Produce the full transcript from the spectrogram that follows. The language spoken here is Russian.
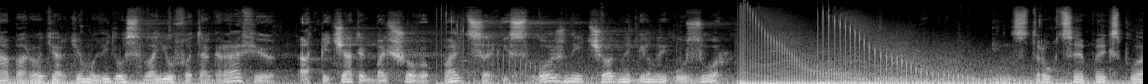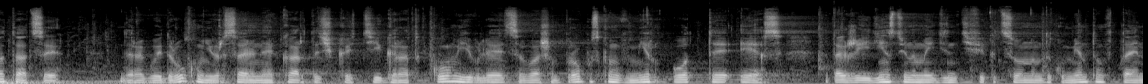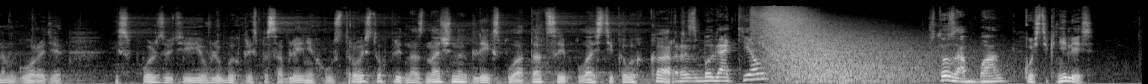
На обороте Артем увидел свою фотографию, отпечаток большого пальца и сложный черно-белый узор. Инструкция по эксплуатации. Дорогой друг, универсальная карточка Тигратком является вашим пропуском в мир ОТС, а также единственным идентификационным документом в тайном городе – Используйте ее в любых приспособлениях и устройствах, предназначенных для эксплуатации пластиковых карт. Разбогател? Что за банк? Костик, не лезь.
